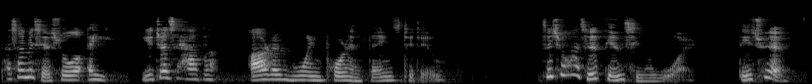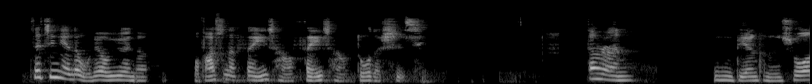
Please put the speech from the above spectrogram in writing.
他上面写说：“哎，you just have other more important things to do。”这句话其实点醒了我。哎，的确，在今年的五六月呢，我发生了非常非常多的事情。当然，嗯，别人可能说：“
